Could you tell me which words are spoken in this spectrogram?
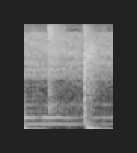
away.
